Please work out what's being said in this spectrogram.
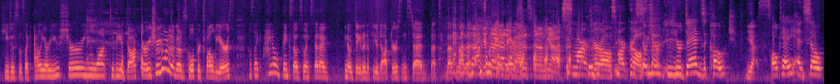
he just was like, "Allie, are you sure you want to be a doctor? Are you sure you wanted to go to school for 12 years?" I was like, "I don't think so." So instead, I've you know dated a few doctors instead. That's that's about it. Get that out of your system, yeah. Smart girl, smart girl. So your, your dad's a coach, yes. Okay? And so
